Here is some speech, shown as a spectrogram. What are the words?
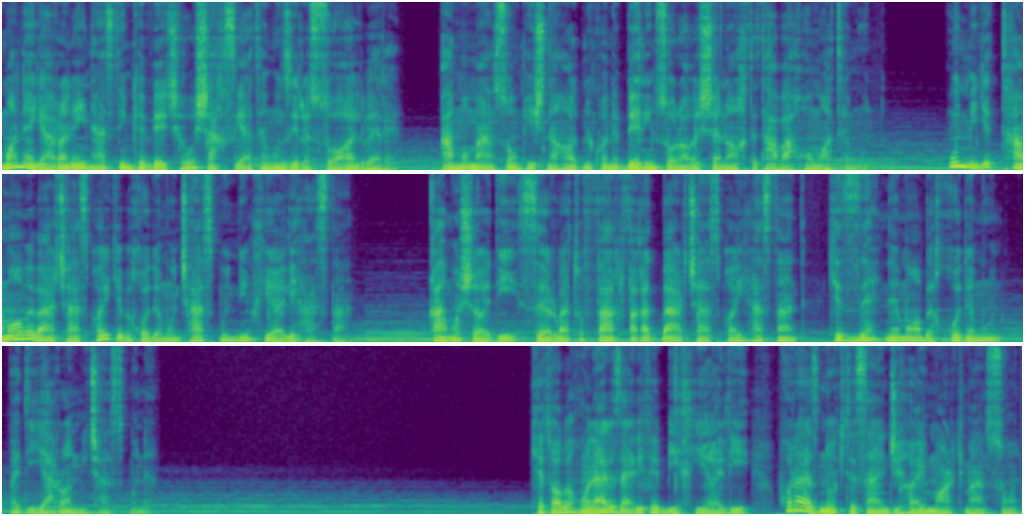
ما نگران این هستیم که وجهه و شخصیتمون زیر سوال بره اما منسون پیشنهاد می‌کنه بریم سراغ شناخت توهماتمون اون میگه تمام برچسب هایی که به خودمون چسبوندیم خیالی هستند غم و شادی، ثروت و فقر فقط برچسب هایی هستند که ذهن ما به خودمون و دیگران میچسبونه. کتاب هنر ظریف بیخیالی پر از نکته سنجی های مارک منسون.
